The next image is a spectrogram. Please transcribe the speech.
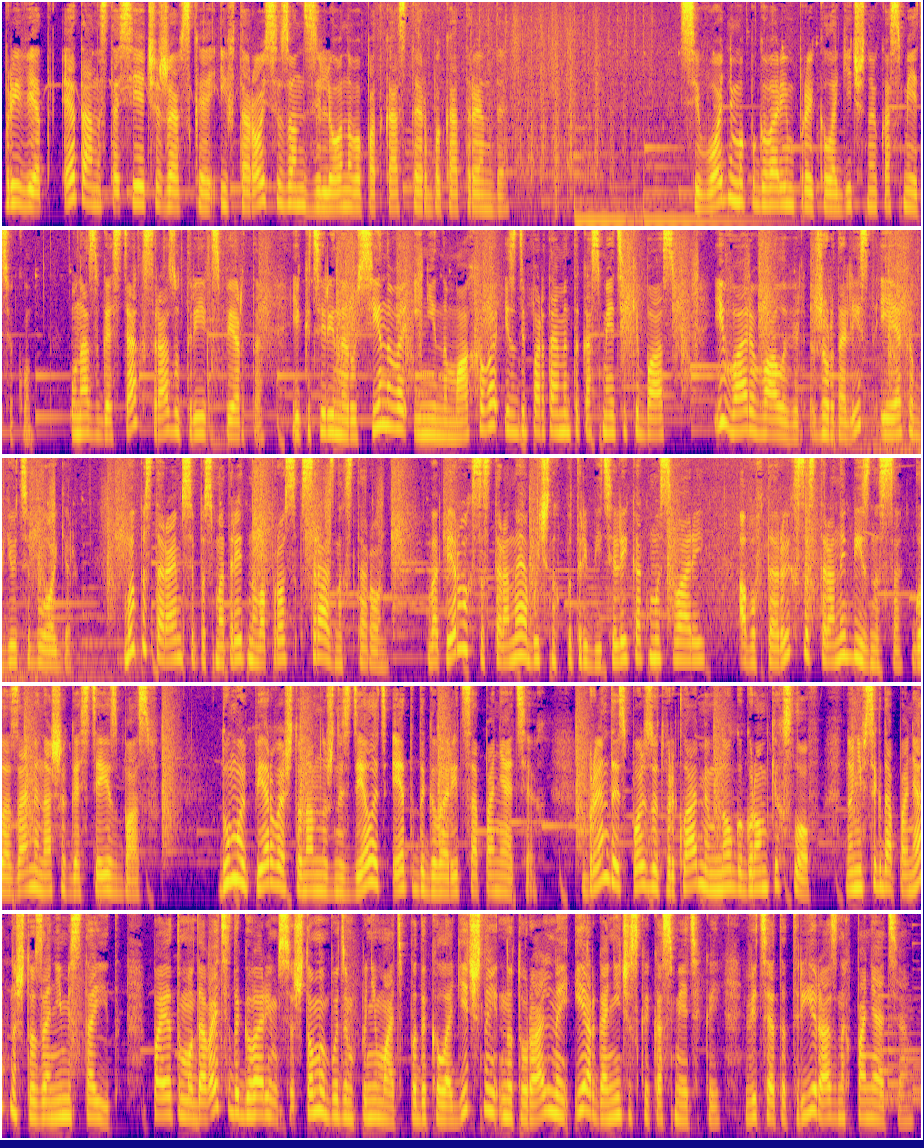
Привет, это Анастасия Чижевская и второй сезон зеленого подкаста РБК «Тренды». Сегодня мы поговорим про экологичную косметику. У нас в гостях сразу три эксперта. Екатерина Русинова и Нина Махова из Департамента косметики БАСФ и Варя Валовель, журналист и эко-бьюти-блогер – мы постараемся посмотреть на вопрос с разных сторон. Во-первых, со стороны обычных потребителей, как мы с Варей, а во-вторых, со стороны бизнеса, глазами наших гостей из БАСФ. Думаю, первое, что нам нужно сделать, это договориться о понятиях. Бренды используют в рекламе много громких слов, но не всегда понятно, что за ними стоит. Поэтому давайте договоримся, что мы будем понимать под экологичной, натуральной и органической косметикой, ведь это три разных понятия.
